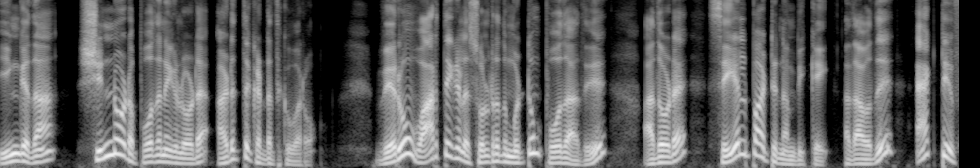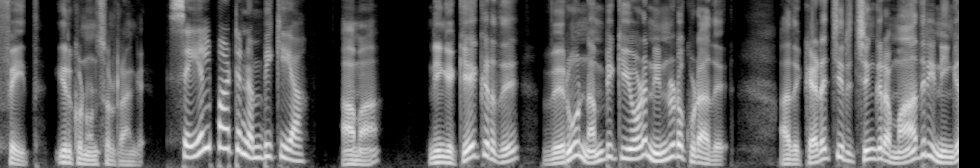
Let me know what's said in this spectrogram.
இங்க தான் ஷின்னோட போதனைகளோட அடுத்த கட்டத்துக்கு வரும். வெறும் வார்த்தைகளை சொல்றது மட்டும் போதாது அதோட செயல்பாட்டு நம்பிக்கை அதாவது ஆக்டிவ் ஃபெய்த் இருக்கணும்னு சொல்றாங்க. செயல்பாட்டு நம்பிக்கையா? ஆமா. நீங்க கேக்குறது வெறும் நம்பிக்கையோட நின்னுடக்கூடாது. அது கிடைச்சிருச்சுங்கிற மாதிரி நீங்க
